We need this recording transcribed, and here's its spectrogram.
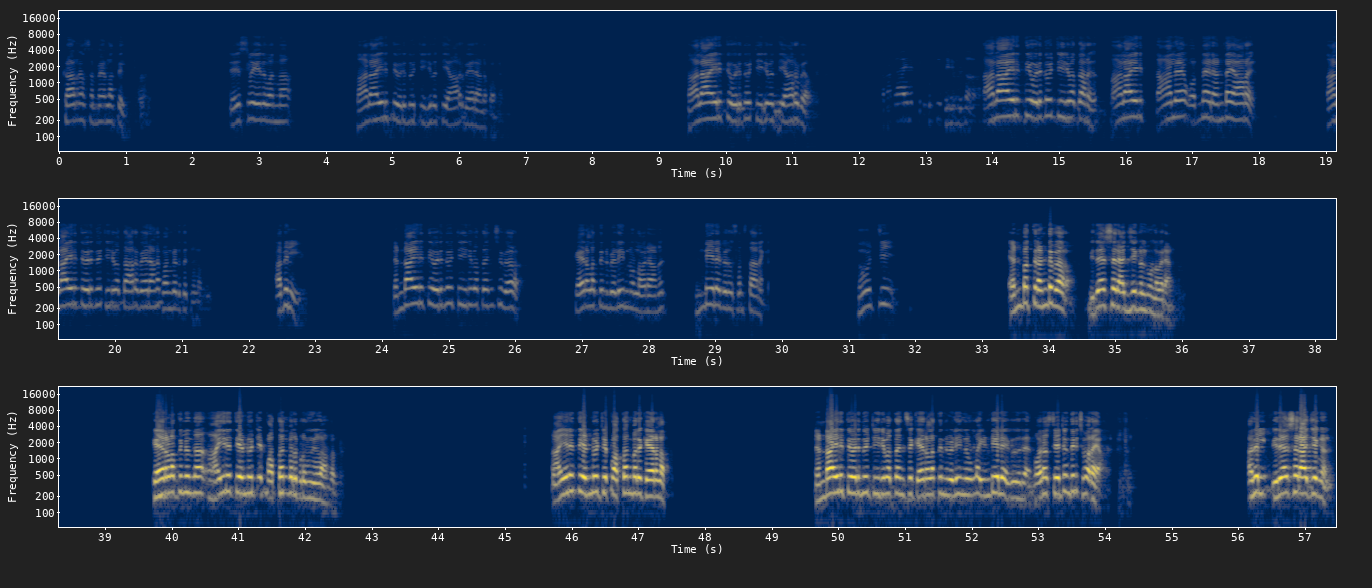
ഉദ്ഘാടന സമ്മേളനത്തിൽ രജിസ്റ്റർ ചെയ്ത് വന്ന നാലായിരത്തി ഒരുന്നൂറ്റി ഇരുപത്തി ആറ് പേരാണ് പങ്കെടുത്തത് നാലായിരത്തി ഒരുന്നൂറ്റി ഇരുപത്തി ആറ് പേർ. നാലായിരത്തി ഒരുന്നൂറ്റി ഇരുപത്തി ആറ് നാലായിരത്തി നാല് ഒന്ന് രണ്ട് ആറ്. നാലായിരത്തി ഒരുന്നൂറ്റി ഇരുപത്തി ആറ് പേരാണ് പങ്കെടുത്തിട്ടുള്ളത്. അതിൽ രണ്ടായിരത്തി ഒരുന്നൂറ്റി ഇരുപത്തി അഞ്ച് പേർ കേരളത്തിന് വെളിയിൽ നിന്നുള്ളവരാണ്. ഇന്ത്യയിലെ വിവിധ സംസ്ഥാനങ്ങൾ. നൂറ്റി എൺപത്തിരണ്ട് പേർ വിദേശ രാജ്യങ്ങളിൽ നിന്നുള്ളവരാണ് കേരളത്തിൽ നിന്ന് ആയിരത്തി എണ്ണൂറ്റി പത്തൊൻപത് പ്രതിനിധികളാണുള്ളത് ആയിരത്തി എണ്ണൂറ്റി പത്തൊൻപത് കേരളം. രണ്ടായിരത്തി ഒരുന്നൂറ്റി ഇരുപത്തി അഞ്ച് കേരളത്തിന് വെളിയിൽ നിന്നുള്ള ഇന്ത്യയിലെ ഓരോ സ്റ്റേറ്റും തിരിച്ചു പറയാം. അതിൽ വിദേശ രാജ്യങ്ങൾ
